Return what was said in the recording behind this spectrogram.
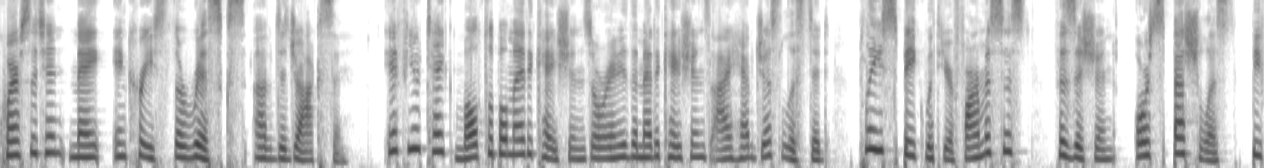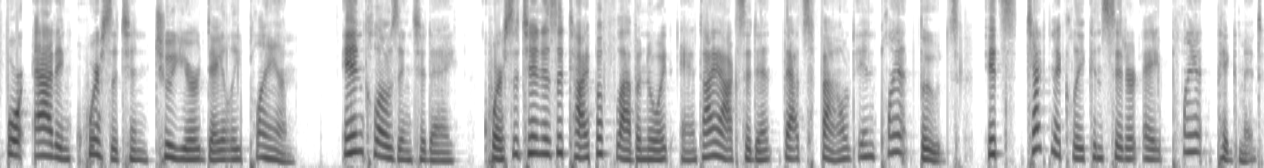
Quercetin may increase the risks of digoxin. If you take multiple medications or any of the medications I have just listed, please speak with your pharmacist, physician, or specialist before adding quercetin to your daily plan. In closing today, Quercetin is a type of flavonoid antioxidant that's found in plant foods. It's technically considered a plant pigment,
